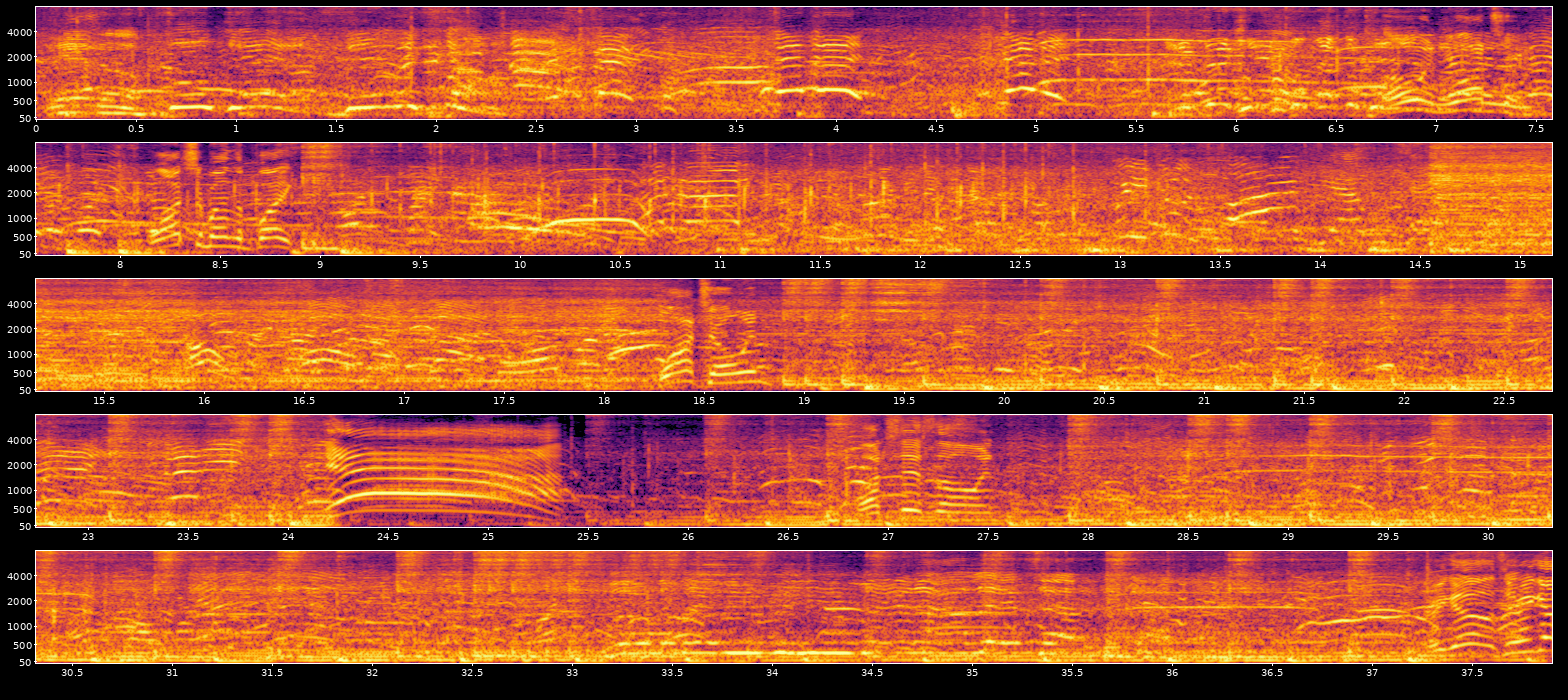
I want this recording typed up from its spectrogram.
And a full day of family fun. And a big hand for Michael Paul. Owen, watch him. Watch him on the bike. Were you doing live? Yeah, we Watch, Owen. Yeah! Watch this, Owen. Here he goes, here he goes.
